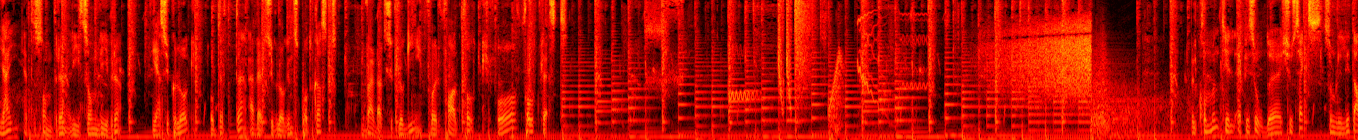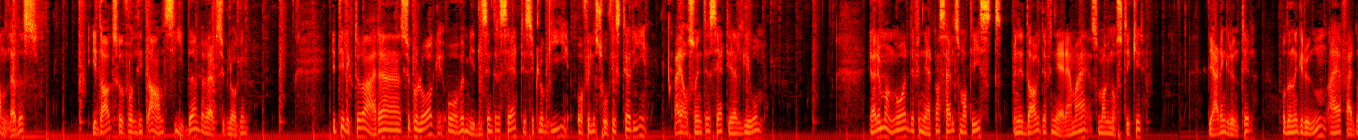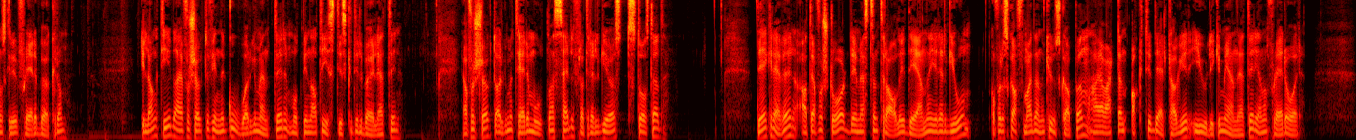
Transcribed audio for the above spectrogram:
Jeg heter Sondre Risholm Livrød. Jeg er psykolog, og dette er Webpsykologens podkast. Hverdagspsykologi for fagfolk og folk flest. Velkommen til episode 26, som blir litt annerledes. I dag skal du få en litt annen side ved Webpsykologen. I tillegg til å være psykolog og over middels interessert i psykologi og filosofisk teori, er jeg også interessert i religion. Jeg har i mange år definert meg selv som ateist, men i dag definerer jeg meg som agnostiker. Det er det en grunn til, og denne grunnen er jeg i ferd med å skrive flere bøker om. I lang tid har jeg forsøkt å finne gode argumenter mot mine ateistiske tilbøyeligheter. Jeg har forsøkt å argumentere mot meg selv fra et religiøst ståsted. Det krever at jeg forstår de mest sentrale ideene i religion, og for å skaffe meg denne kunnskapen har jeg vært en aktiv deltaker i ulike menigheter gjennom flere år.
